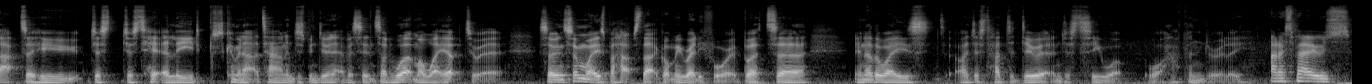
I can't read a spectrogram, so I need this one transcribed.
actor who just just hit a lead coming out of town and just been doing it ever since. I'd worked my way up to it. So in some ways, perhaps that got me ready for it. But uh, in other ways, I just had to do it and just see what what happened. Really. And I suppose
